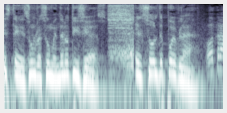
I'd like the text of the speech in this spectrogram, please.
Este es un resumen de noticias. El Sol de Puebla. Otra.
